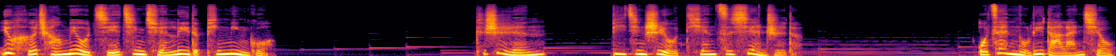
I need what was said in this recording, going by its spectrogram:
又何尝没有竭尽全力的拼命过？可是人，毕竟是有天资限制的。我在努力打篮球，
